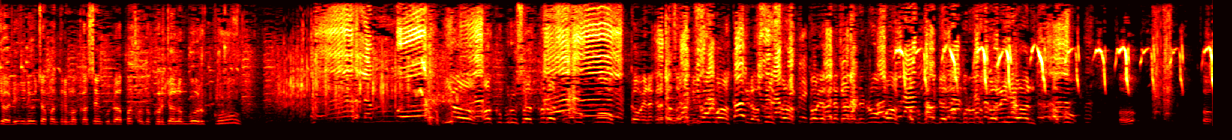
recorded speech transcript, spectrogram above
jadi ini ucapan terima kasih yang kudapat untuk kerja lemburku. Eh. Ya, aku berusaha keras untukmu. Kau enak-enakan saja di rumah. Tidak bisa. Kau yang enak-enakan di rumah. Aku bekerja lembur untuk kalian. curang. Aku... Oh. Oh.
